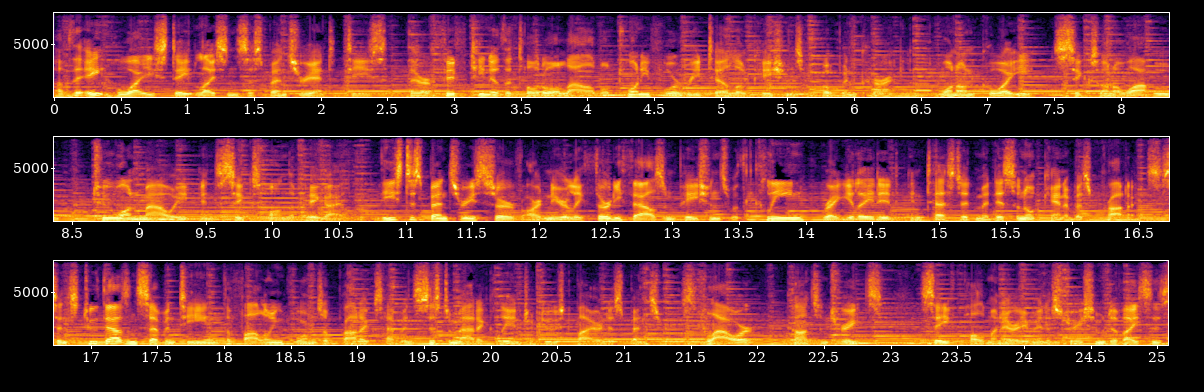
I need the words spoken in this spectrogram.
Of the eight Hawaii state licensed dispensary entities, there are 15 of the total allowable 24 retail locations open currently one on Kauai, six on Oahu, two on Maui, and six on the Big Island. These dispensaries serve our nearly 30,000 patients with clean, regulated, and tested medicinal cannabis products. Since 2017, the following forms of products have been systematically introduced by our dispensaries flour, concentrates, safe pulmonary administration devices,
